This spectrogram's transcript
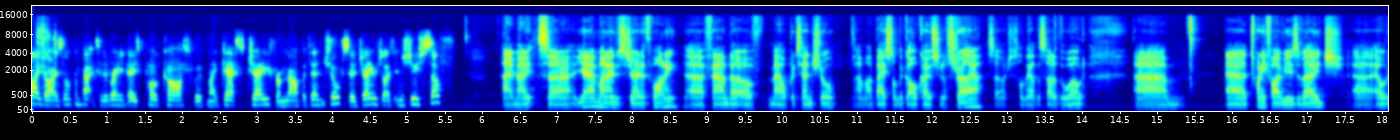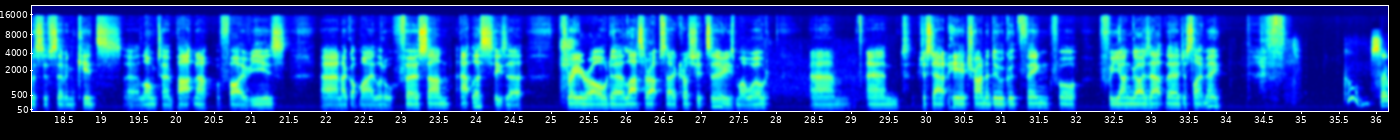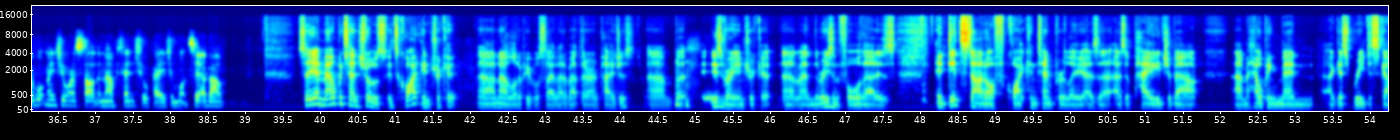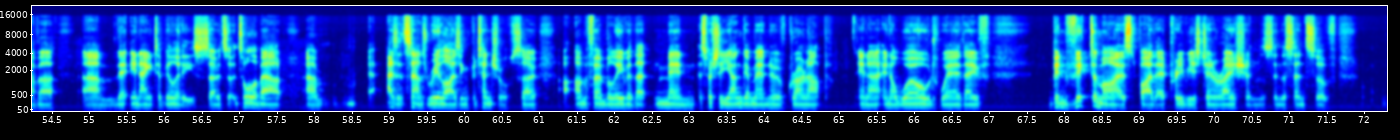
Hi guys, welcome back to the Rainy Days podcast with my guest Jay from Male Potential. So Jay, would you like to introduce yourself? Hey mate, so yeah, my name is Jay Nathwani, uh, founder of Male Potential. Um, I'm based on the Gold Coast in Australia, so just on the other side of the world. Um, uh, 25 years of age, uh, eldest of seven kids, long-term partner for five years, and I got my little first son Atlas. He's a three-year-old uh, Lhasa Apso cross Shih Tzu. He's my world um, and just out here trying to do a good thing for for young guys out there just like me. Cool. So, what made you want to start the Male Potential page, and what's it about? So, yeah, Male Potentials. It's quite intricate. Uh, I know a lot of people say that about their own pages, um, but it is very intricate. Um, and the reason for that is it did start off quite contemporarily as a as a page about um, helping men, I guess, rediscover um, their innate abilities. So it's it's all about um, as it sounds, realizing potential. So I'm a firm believer that men, especially younger men who have grown up in a in a world where they've been victimized by their previous generations in the sense of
